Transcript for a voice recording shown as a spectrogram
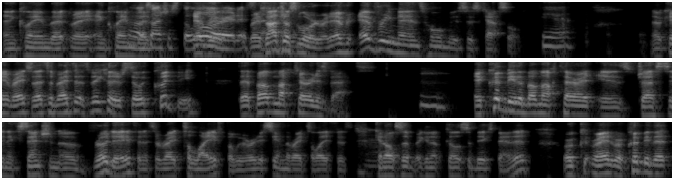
and claim that right and claim Oh, that it's not just the every- Lord. right, It's, it's not just the lord right every every man's home is his castle Yeah. Okay, right. So that's a right. That's very clear. So it could be that Bab Machteret is that. Mhm. It could be the Bab Machteret is just an extension of Rodef, and it's a right to life. But we've already seen the right to life is can also can, can also be expanded, or right, or it could be that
